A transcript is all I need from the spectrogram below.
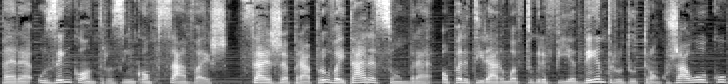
para os encontros inconfessáveis. Seja para aproveitar a sombra ou para tirar uma fotografia dentro do tronco já oco,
